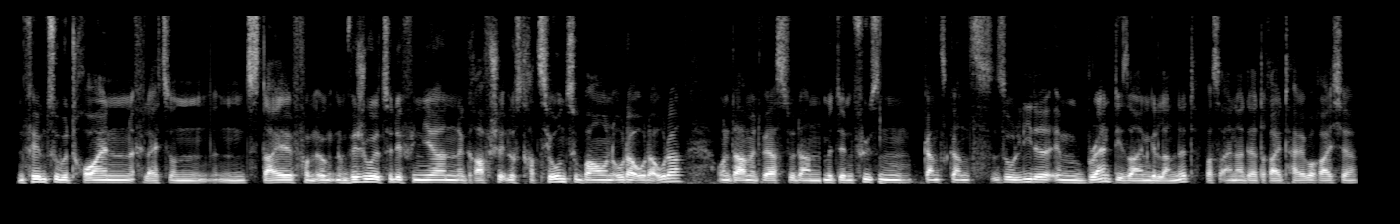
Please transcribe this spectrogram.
einen Film zu betreuen, vielleicht so einen, einen Style von irgendeinem Visual zu definieren, eine grafische Illustration zu bauen oder oder oder. Und damit wärst du dann mit den Füßen ganz, ganz solide im Branddesign gelandet, was einer der drei Teilbereiche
